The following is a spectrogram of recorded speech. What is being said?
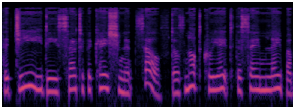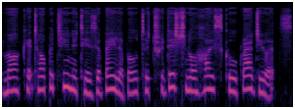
The GED certification itself does not create the same labor market opportunities available to traditional high school graduates.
